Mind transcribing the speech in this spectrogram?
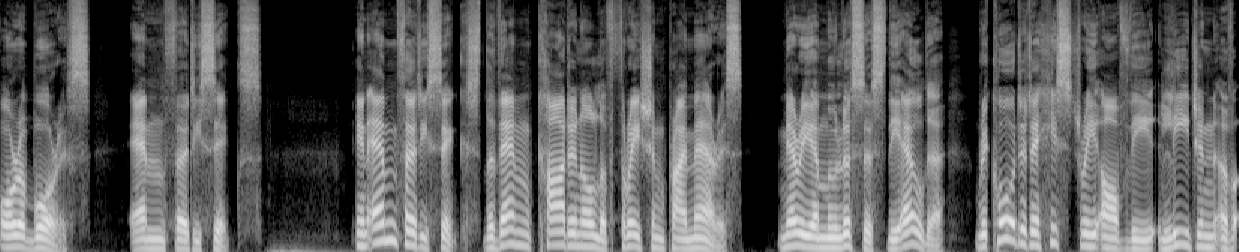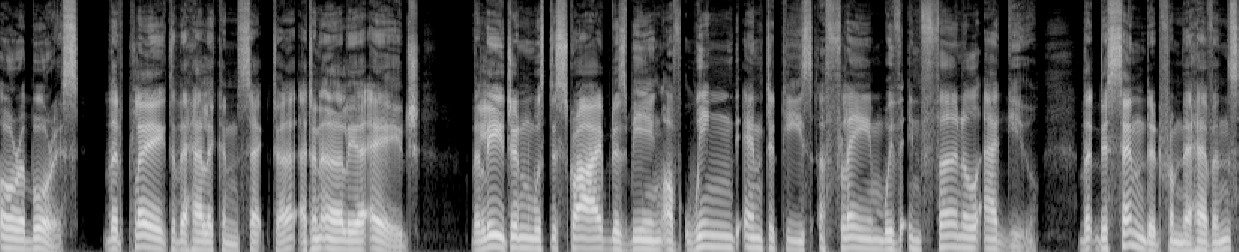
Ouroboros, M36. In M36, the then Cardinal of Thracian Primaris, Meriamulusus the Elder, recorded a history of the Legion of Ouroboros that plagued the Helicon sector at an earlier age. The legion was described as being of winged entities aflame with infernal ague that descended from the heavens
